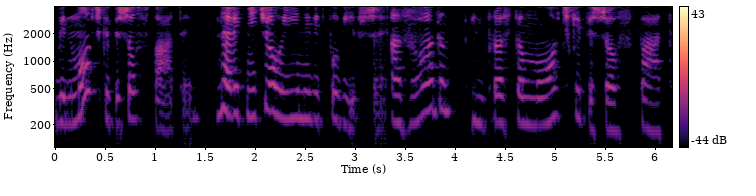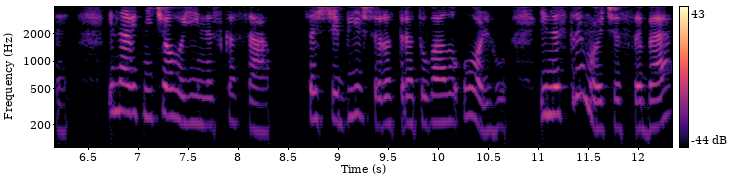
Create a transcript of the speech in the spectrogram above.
він мовчки пішов спати, навіть нічого їй не відповівши. А згодом він просто мовчки пішов спати і навіть нічого їй не сказав. Це ще більше роздратувало Ольгу, і, не стримуючи себе,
